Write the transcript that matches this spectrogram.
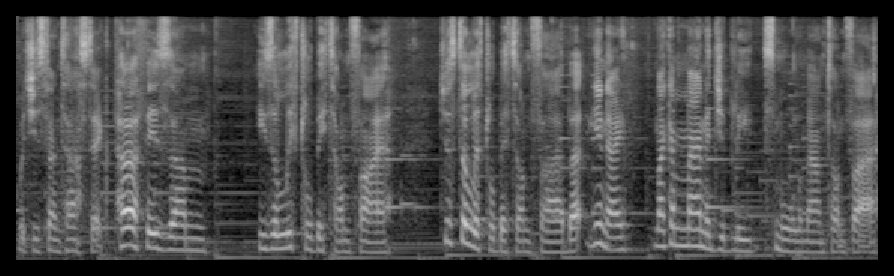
which is fantastic. Perth is, um, he's a little bit on fire. Just a little bit on fire, but, you know, like a manageably small amount on fire.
